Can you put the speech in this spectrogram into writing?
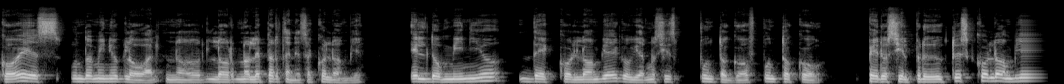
.co es un dominio global, no, no le pertenece a Colombia. El dominio de Colombia de gobierno sí es .gov.co, pero si el producto es Colombia,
